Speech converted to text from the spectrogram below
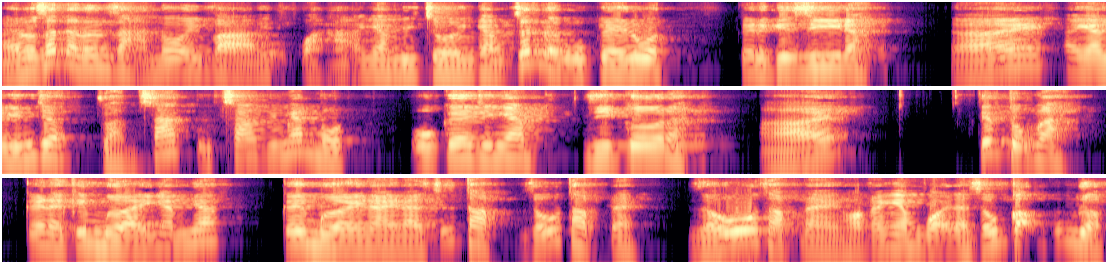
đấy, nó rất là đơn giản thôi và hiệu quả anh em đi chơi anh em rất là ok luôn. Đây là cái di này. Đấy anh em nhìn chưa? Chuẩn xác từ cm một. Ok cho anh em? Di cơ này. Đấy. Tiếp tục này. Cây này cây 10 anh em nhé. Cây 10 này là chữ thập dấu thập này. Dấu thập này hoặc anh em gọi là dấu cộng cũng được.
